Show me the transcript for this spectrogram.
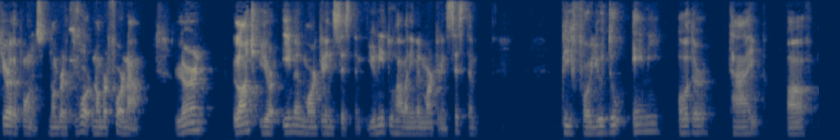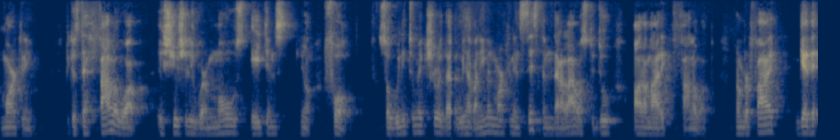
here are the points. Number four, number four now, learn, launch your email marketing system. You need to have an email marketing system before you do any other type of marketing because the follow-up is usually where most agents you know fall so we need to make sure that we have an email marketing system that allows us to do automatic follow-up number five get the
